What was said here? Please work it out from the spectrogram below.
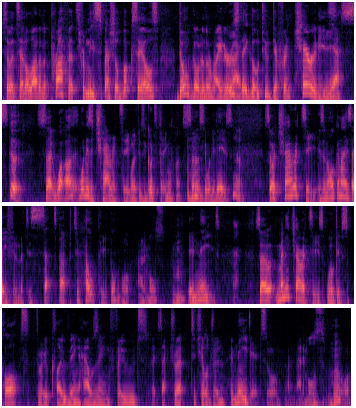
So it said a lot of the profits from these special book sales don't go to the writers, Right. they go to different charities. Yes. Good. So, what, uh, what is a charity? Well, if it's a good thing, let's uh, see what it is. Yeah. So, a charity is an organisation that is set up to help people or animals in need. So, many charities will give support through clothing, housing, food, etc., to children who need it, or uh, animals, or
